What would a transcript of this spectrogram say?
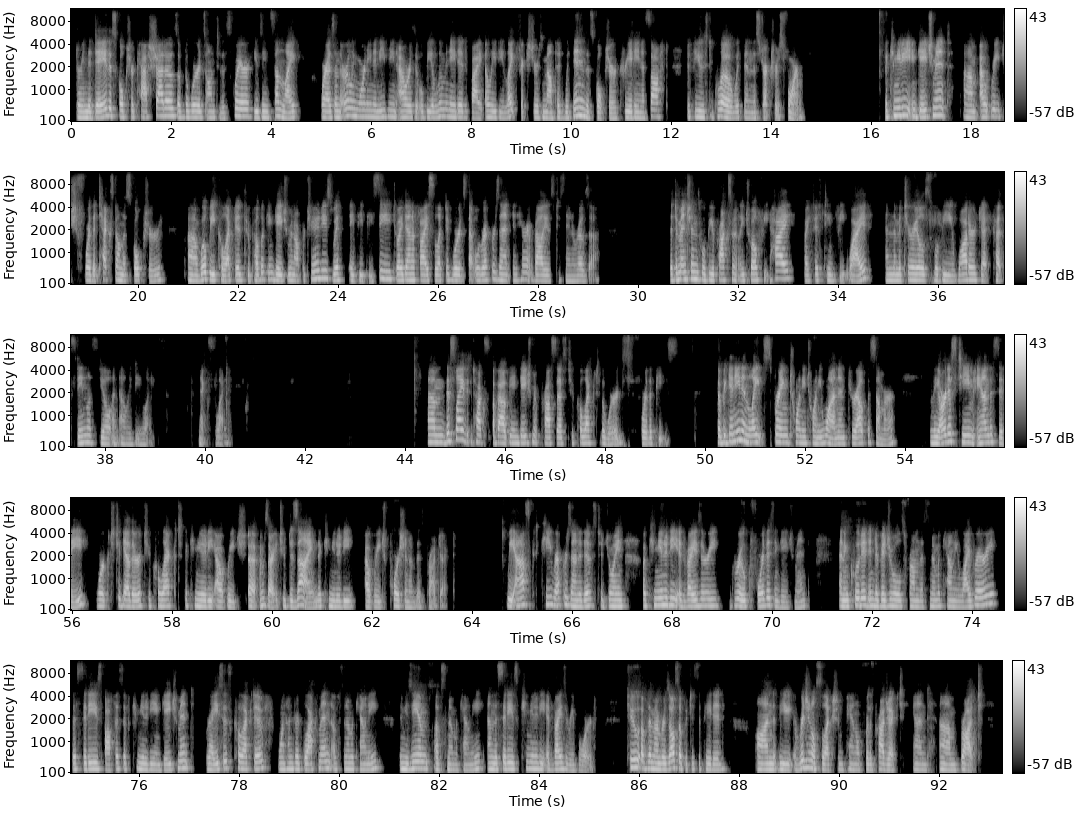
During the day, the sculpture casts shadows of the words onto the square using sunlight, whereas in the early morning and evening hours, it will be illuminated by LED light fixtures mounted within the sculpture, creating a soft diffused glow within the structure's form. The community engagement um, outreach for the text on the sculpture uh, will be collected through public engagement opportunities with APPC to identify selected words that will represent inherent values to Santa Rosa. The dimensions will be approximately 12 feet high by 15 feet wide, and the materials will be water jet cut stainless steel and LED lights. Next slide. Um, this slide talks about the engagement process to collect the words for the piece. So beginning in late spring 2021 and throughout the summer, the artist team and the city worked together to collect the community outreach, uh, I'm sorry, to design the community outreach portion of this project. We asked key representatives to join a community advisory group for this engagement and included individuals from the Sonoma County Library, the city's Office of Community Engagement, Raices Collective, 100 Black Men of Sonoma County, the Museum of Sonoma County, and the city's Community Advisory Board. Two of the members also participated on the original selection panel for the project and um, brought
